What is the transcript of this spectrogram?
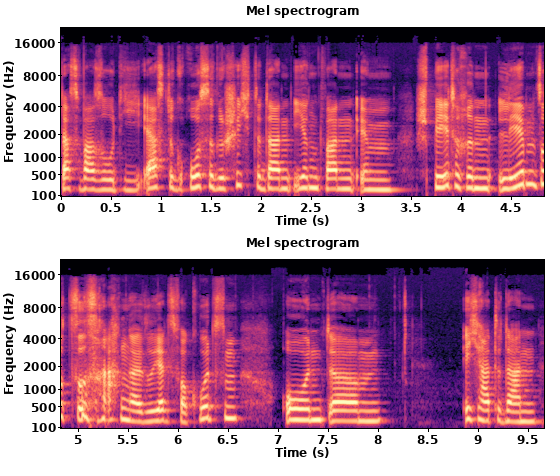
Das war so die erste große Geschichte dann irgendwann im späteren Leben sozusagen, also jetzt vor kurzem. Und ähm, ich hatte dann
